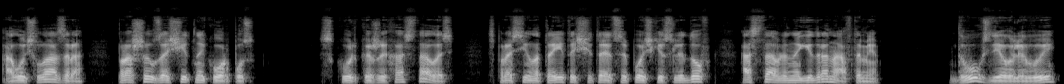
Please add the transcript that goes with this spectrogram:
а луч лазера прошил защитный корпус». «Сколько же их осталось?» — спросила Таита, считая цепочки следов, оставленные гидронавтами. «Двух сделали вы,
